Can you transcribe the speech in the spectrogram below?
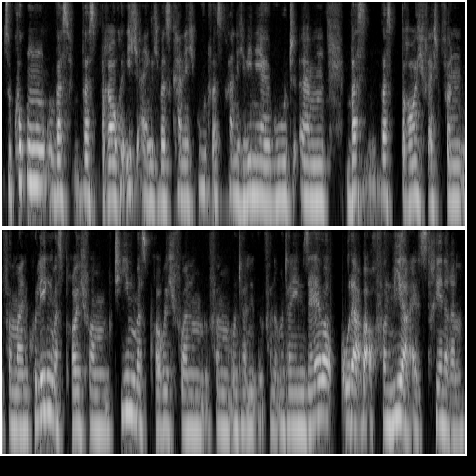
zu gucken, was was brauche ich eigentlich, was kann ich gut, was kann ich weniger gut, ähm, was was brauche ich vielleicht von von meinen Kollegen, was brauche ich vom Team, was brauche ich von vom Unterne von dem Unternehmen selber oder aber auch von mir als Trainerin.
